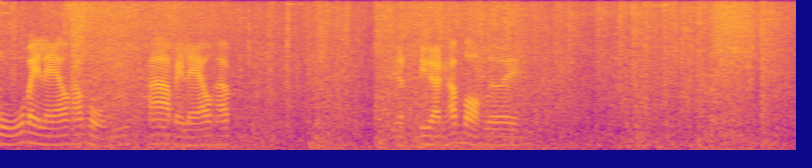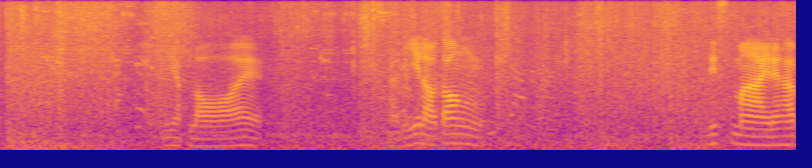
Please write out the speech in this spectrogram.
บูไปแล้วครับผมฆ่าไปแล้วครับ เดือดเดือดครับบอกเลย เรียบร้อยอันนี้เราต้องดิสมายนะครับ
